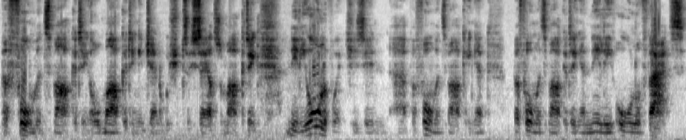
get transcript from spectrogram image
performance marketing or marketing in general, we should say sales and marketing, nearly all of which is in uh, performance marketing and performance marketing, and nearly all of that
